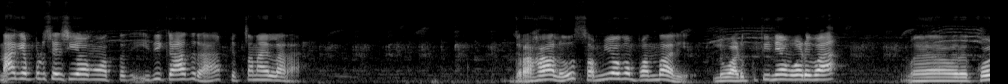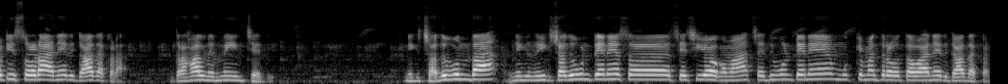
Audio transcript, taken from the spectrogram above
నాకెప్పుడు శశియోగం వస్తుంది ఇది కాదురా పిచ్చనాయిల్లారా. గ్రహాలు సంయోగం పొందాలి. నువ్వు అడుగు తినేవాడివా? కోటీశ్వరుడా అనేది కాదు అక్కడ గ్రహాలు నిర్ణయించేది. నీకు చదువు ఉందా నీకు నీకు చదువు ఉంటేనే స- శశియోగమా? చదువు ఉంటేనే ముఖ్యమంత్రి అవుతావా అనేది కాదు అక్కడ.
